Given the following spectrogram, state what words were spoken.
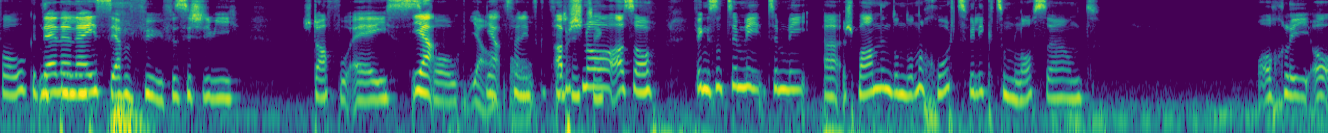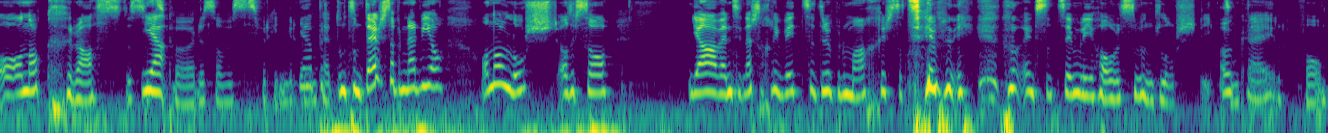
Folgen. Nein, nein, nein, es sind einfach fünf. Es ist wie Staffel 1. Ja. Folge. ja, Ja, das habe ich jetzt Aber es ist noch, also, ich finde es noch ziemlich, ziemlich äh, spannend und auch noch kurzwillig zum Hören und auch, ein bisschen, auch, auch noch krass, das so Ja. zu hören, so, was das für Hintergrund Ja, hat. Und zum Teil ist es aber dann wie auch, auch noch Lust oder so, ja, wenn sie dann so ein bisschen Witze darüber machen, ist so ziemlich, ist so ziemlich wholesome und lustig zum Okay. Teil. Voll.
